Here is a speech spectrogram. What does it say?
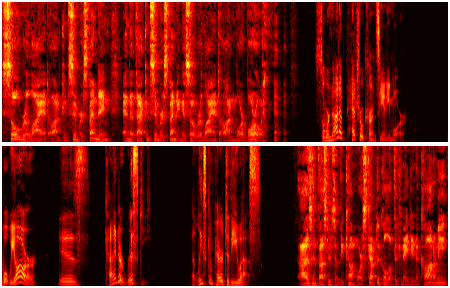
so reliant on consumer spending and that that consumer spending is so reliant on more borrowing. so we're not a petrocurrency anymore. What we are is kind of risky, at least compared to the US as investors have become more skeptical of the Canadian economy,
